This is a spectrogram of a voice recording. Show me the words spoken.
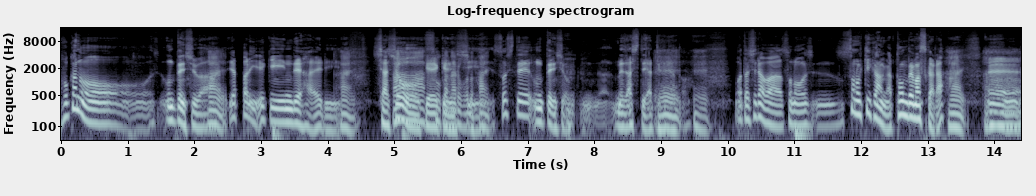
他の運転手はやっぱり駅員で入り、はい、車掌を経験しそ,、はい、そして運転手を目指してやってきたと。えーえー私らはそのその期間が飛んでますから、はい。え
